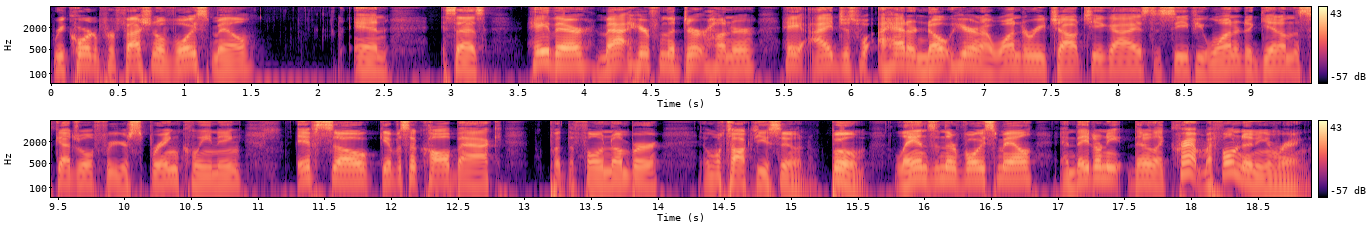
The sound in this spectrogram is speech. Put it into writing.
record a professional voicemail and it says, "Hey there, Matt here from the Dirt Hunter. Hey, I just I had a note here and I wanted to reach out to you guys to see if you wanted to get on the schedule for your spring cleaning. If so, give us a call back, put the phone number, and we'll talk to you soon." Boom, lands in their voicemail and they don't e- they're like, "Crap, my phone didn't even ring."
